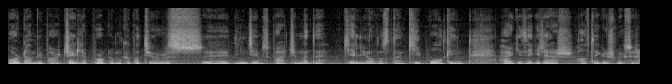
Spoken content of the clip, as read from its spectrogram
Oradan bir parçayla programı kapatıyoruz. E, dinleyeceğimiz parçanın adı Kelly Owens'tan Keep Walking. Herkese geceler. Haftaya görüşmek üzere.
